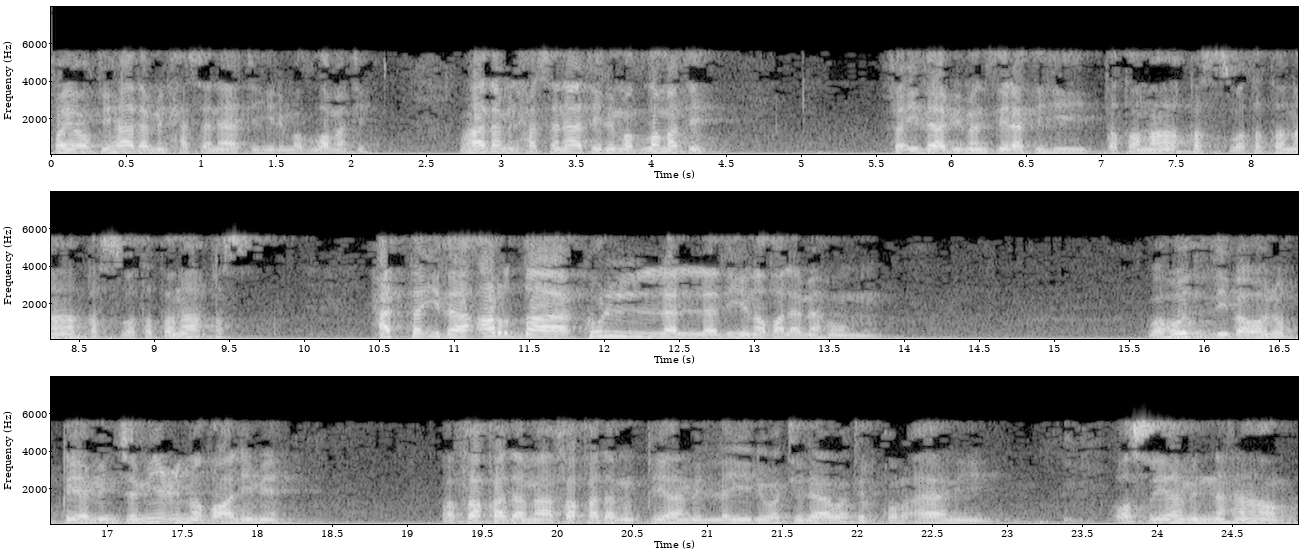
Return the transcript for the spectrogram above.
فيعطي هذا من حسناته لمظلمته وهذا من حسناته لمظلمته. فإذا بمنزلته تتناقص وتتناقص وتتناقص حتى إذا أرضى كل الذين ظلمهم. وهذب ونقي من جميع مظالمه. وفقد ما فقد من قيام الليل وتلاوة القرآن وصيام النهار.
